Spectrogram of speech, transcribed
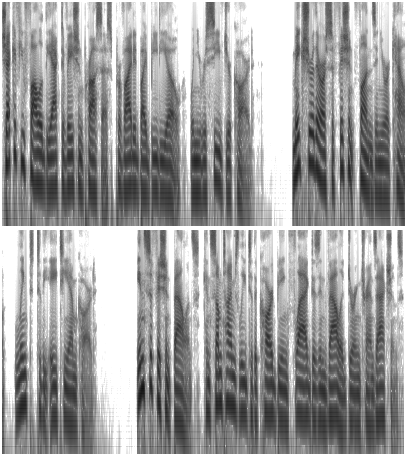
Check if you followed the activation process provided by BDO when you received your card. Make sure there are sufficient funds in your account linked to the ATM card. Insufficient balance can sometimes lead to the card being flagged as invalid during transactions.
